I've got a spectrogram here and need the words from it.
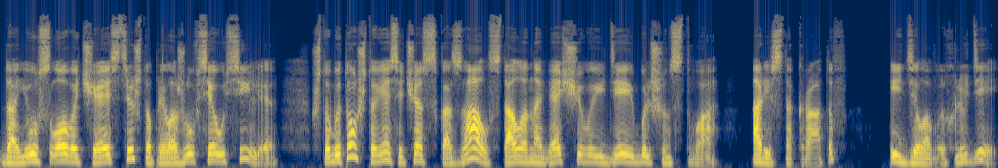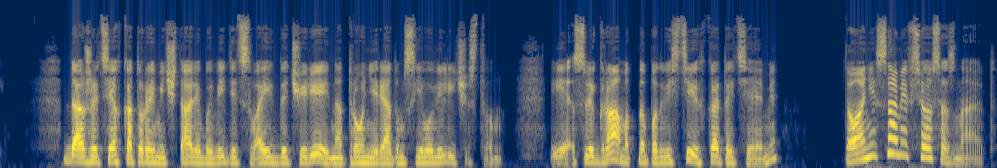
Даю слово чести, что приложу все усилия, чтобы то, что я сейчас сказал, стало навязчивой идеей большинства аристократов и деловых людей. Даже тех, которые мечтали бы видеть своих дочерей на троне рядом с его величеством. Если грамотно подвести их к этой теме, то они сами все осознают.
